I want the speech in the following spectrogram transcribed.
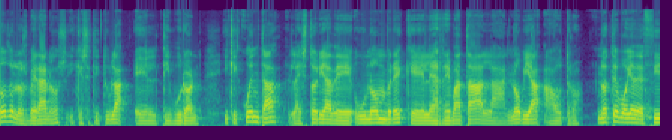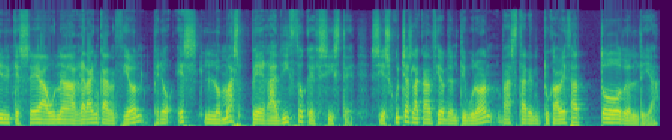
todos los veranos y que se titula El tiburón y que cuenta la historia de un hombre que le arrebata la novia a otro. No te voy a decir que sea una gran canción, pero es lo más pegadizo que existe. Si escuchas la canción del tiburón, va a estar en tu cabeza todo el día.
